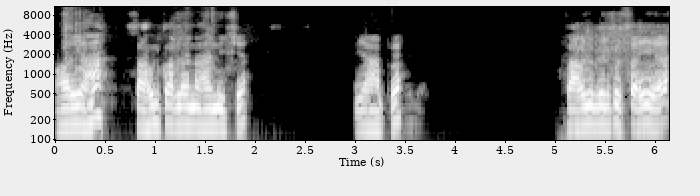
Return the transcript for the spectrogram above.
और यहाँ साहुल कर लेना है नीचे। यहाँ पे। साहुल बिल्कुल सही है।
